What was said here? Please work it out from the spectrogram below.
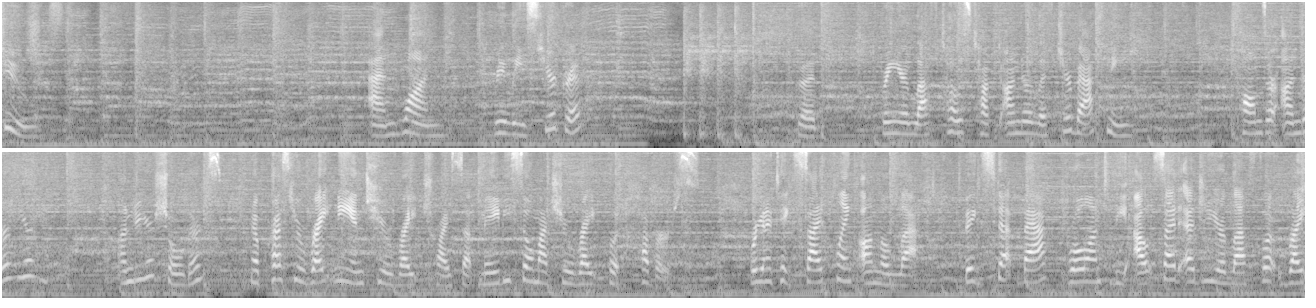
two, and one. Release your grip. Good. Bring your left toes tucked under, lift your back knee. Palms are under your under your shoulders. Now press your right knee into your right tricep, maybe so much your right foot hovers. We're gonna take side plank on the left. Big step back, roll onto the outside edge of your left foot, right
